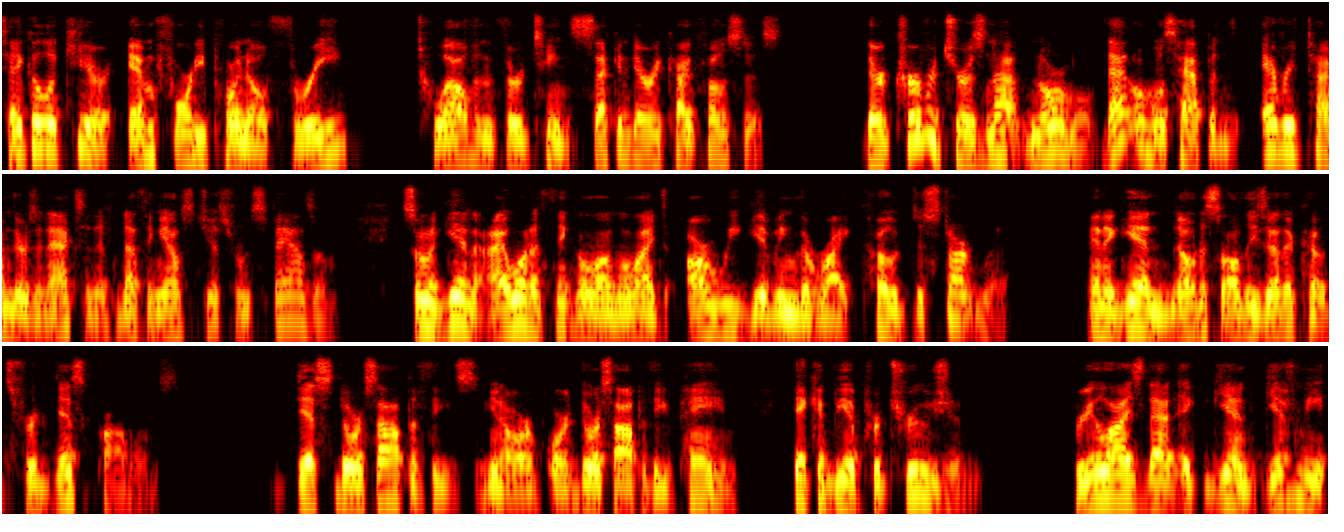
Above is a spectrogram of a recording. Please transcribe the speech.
Take a look here M40.03, 12 and 13, secondary kyphosis. Their curvature is not normal. That almost happens every time there's an accident, if nothing else, just from spasm. So again, I want to think along the lines, are we giving the right code to start with? And again, notice all these other codes for disc problems, disc dorsopathies, you know, or, or dorsopathy pain. It could be a protrusion. Realize that again, give me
